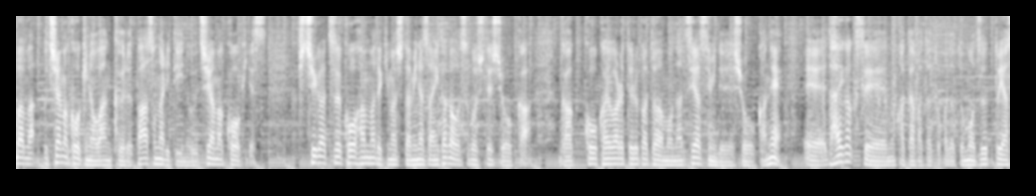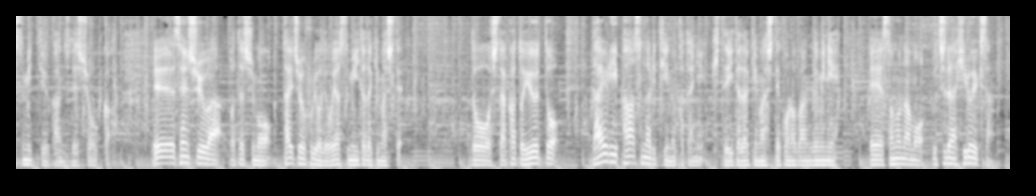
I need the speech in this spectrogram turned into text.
んばんは。内山聖輝のワンクールパーソナリティの内山聖輝です。7月後半まで来ました。皆さんいかがお過ごしでしょうか？学校通われてる方はもう夏休みでしょうかね、えー、大学生の方々とかだともうずっと休みっていう感じでしょうか、えー、先週は私も体調不良でお休みいただきましてどうしたかというと代理パーソナリティの方に来ていただきましてこの番組に、えー、その名も内田博之さん。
